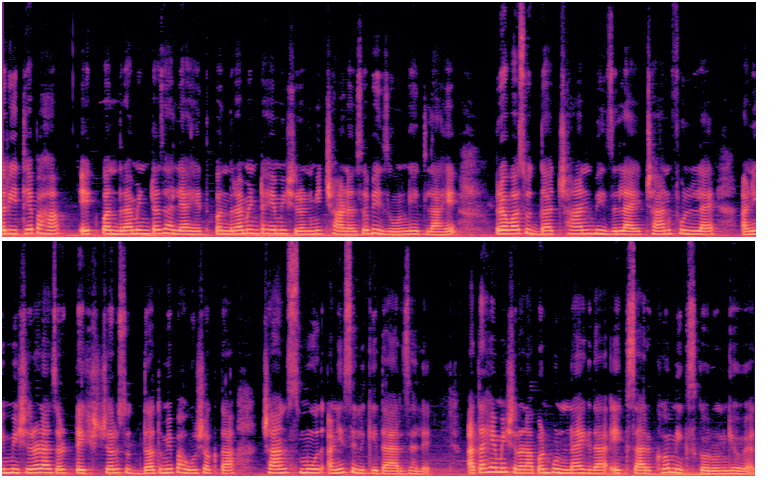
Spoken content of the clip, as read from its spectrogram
तर इथे पहा एक पंधरा मिनटं झाले आहेत. पंधरा मिनटं हे मिश्रण मी छान असं भिजवून घेतलं आहे. रवासुद्धा छान भिजला आहे छान फुलला आहे आणि मिश्रणाचं टेक्स्चरसुद्धा तुम्ही पाहू शकता. छान स्मूथ आणि सिल्की तयार झाले आता हे मिश्रण आपण पुन्हा एकदा एकसारखं मिक्स करून घेऊयात.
